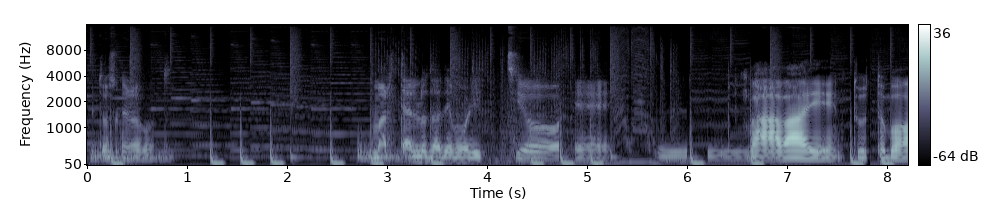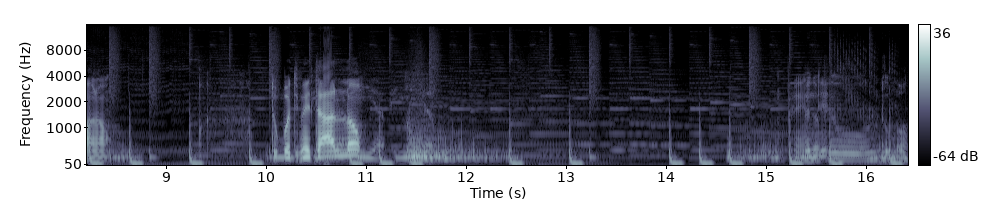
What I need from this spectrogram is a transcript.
piuttosto che una volta. Martello da demolizione. Va, vai, tutto buono. Tubo di metallo. Via, via. Vedo Prendi. più un tubo.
